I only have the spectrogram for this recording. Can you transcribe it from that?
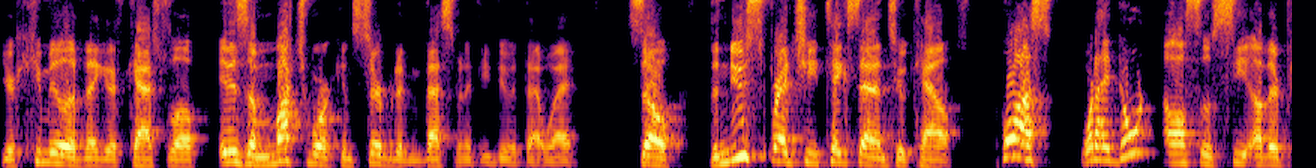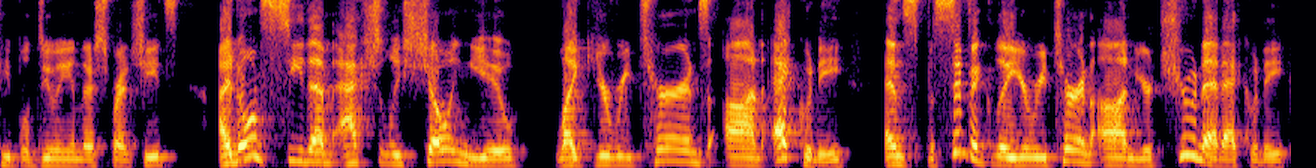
your cumulative negative cash flow. It is a much more conservative investment if you do it that way. So the new spreadsheet takes that into account. Plus, what I don't also see other people doing in their spreadsheets, I don't see them actually showing you like your returns on equity and specifically your return on your true net equity,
